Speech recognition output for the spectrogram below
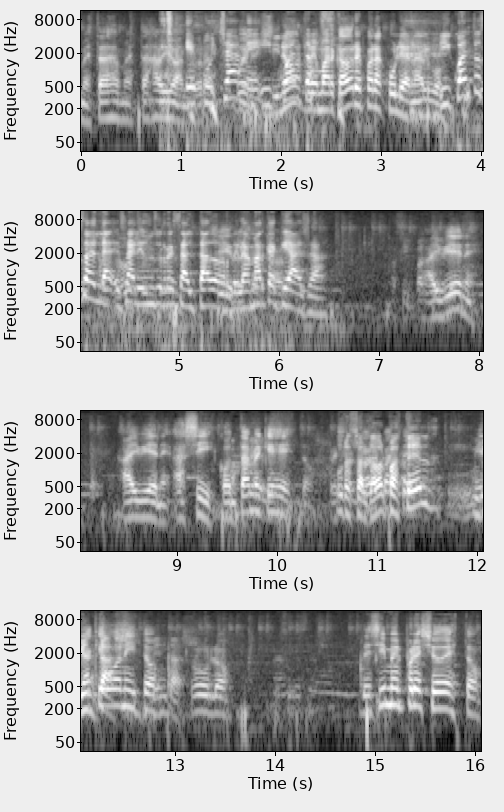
Me estás, me estás avivando. Escuchame, Bueno, ¿y si no, cuántos- remarcadores para Julián, algo. ¿Y cuánto sale, sale un resaltador Sí, de la marca que haya? Ahí viene, ahí viene. Así, contame qué es esto. Un resaltador pastel, Mirá qué bonito, vintage. Rulo. Decime el precio de esto.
